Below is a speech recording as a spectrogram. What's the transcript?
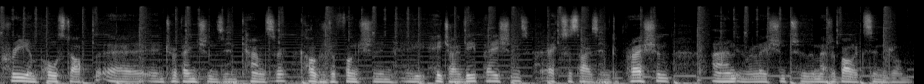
pre and post-op uh, interventions in cancer, cognitive function in HIV patients, exercise and depression, and in relation to the metabolic syndrome.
